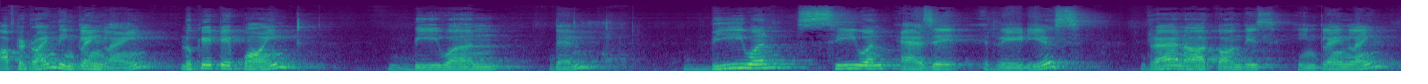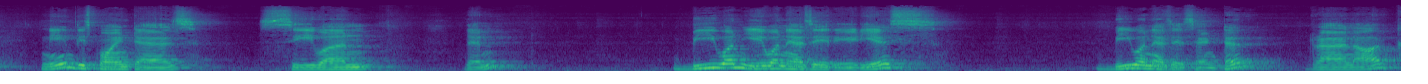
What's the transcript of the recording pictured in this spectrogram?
After drawing the inclined line, locate a point B1, then B1 C1 as a radius. Draw an arc on this inclined line. Name this point as C1. Then B1 A1 as a radius. B1 as a center. Draw an arc.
